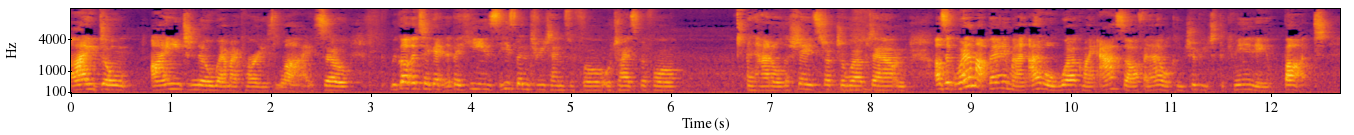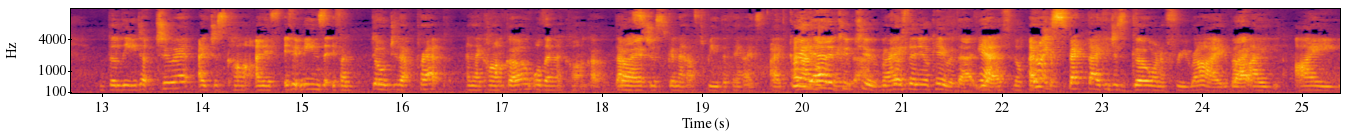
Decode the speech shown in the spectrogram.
I don't. I need to know where my priorities lie. So we got the ticket, but he's he's been three times before or twice before. And had all the shade structure worked out, and I was like, when I'm at Burning Man, I will work my ass off and I will contribute to the community. But the lead up to it, I just can't. And if, if it means that if I don't do that prep and I can't go, well then I can't go. That's Right. just going to have to be the thing. I, I Great I'm okay attitude too, that, because then you're okay with that. Yeah. Yes, no I don't expect that I could just go on a free ride, but Right. I I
